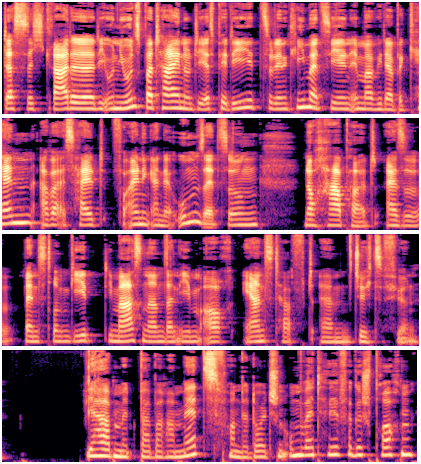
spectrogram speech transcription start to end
dass sich gerade die Unionsparteien und die SPD zu den Klimazielen immer wieder bekennen, aber es halt vor allen Dingen an der Umsetzung noch hapert. Also wenn es darum geht, die Maßnahmen dann eben auch ernsthaft ähm, durchzuführen. Wir haben mit Barbara Metz von der Deutschen Umwelthilfe gesprochen.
